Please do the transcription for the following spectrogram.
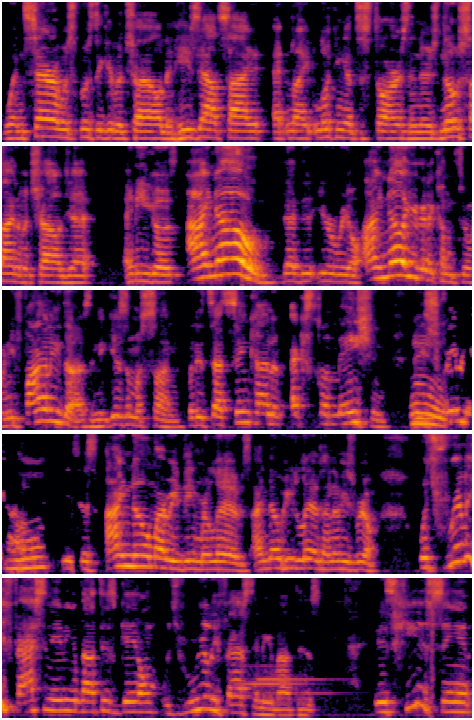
when Sarah was supposed to give a child and he's outside at night looking at the stars and there's no sign of a child yet. And he goes, I know that you're real. I know you're going to come through. And he finally does. And he gives him a son. But it's that same kind of exclamation that he's mm, screaming out. Mm-hmm. He says, I know my Redeemer lives. I know he lives. I know he's real. What's really fascinating about this, Gail, what's really fascinating about this is he is saying,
